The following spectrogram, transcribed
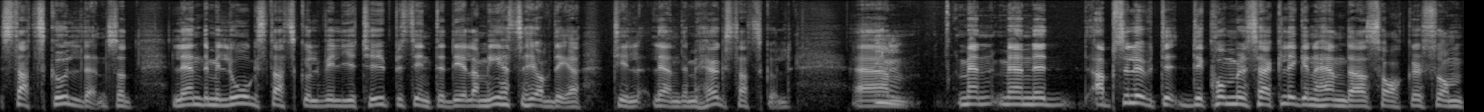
statsskulden. Så länder med låg statsskuld vill ju typiskt inte dela med sig av det till länder med hög statsskuld. Ehm, mm. Men, men eh, absolut, det, det kommer säkerligen att hända saker som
